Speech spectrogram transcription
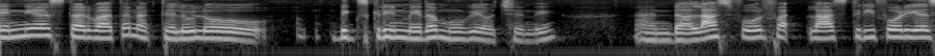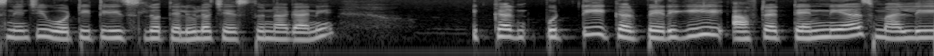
ten years తర్వాత నాకు తెలుగులో బిగ్ స్క్రీన్ మీద మూవీ వచ్చింది. And last four five last three four years నుంచి ఓటీటీస్లో తెలుగులో చేస్తున్నా కానీ ఇక్కడ పుట్టి ఇక్కడ పెరిగి ఆఫ్టర్ టెన్ ఇయర్స్ మళ్ళీ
